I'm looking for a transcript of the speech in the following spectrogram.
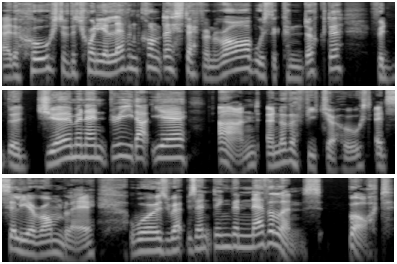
Uh, the host of the 2011 contest, Stefan Raab, was the conductor for the German entry that year and another feature host, Edsilia Rombley, was representing the Netherlands. But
